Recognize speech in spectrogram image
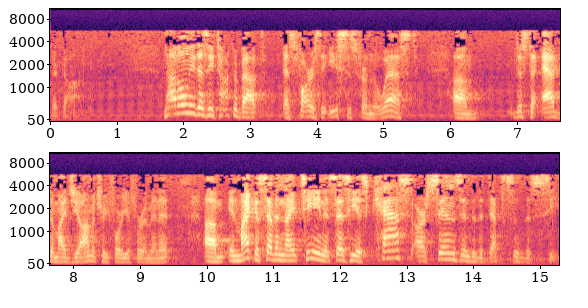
They're gone. Not only does he talk about as far as the east is from the west, um, just to add to my geometry for you for a minute, um, in Micah 7:19, it says, "He has cast our sins into the depths of the sea."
